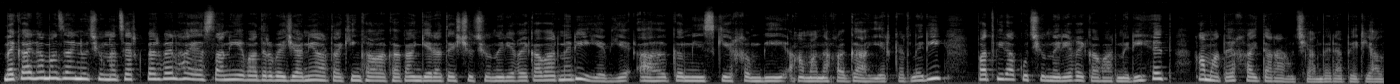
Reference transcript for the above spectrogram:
Մեկ այլ համաձայնություն է ձեռք բերվել Հայաստանի եւ Ադրբեջանի արտաքին քաղաքական գերատեսչությունների ղեկավարների եւ ԵԱՀԿ Մինսկի խմբի համանախագահ երկրների պատվիրակությունների ղեկավարների հետ համատեղ հայտարարության վերաբերյալ։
